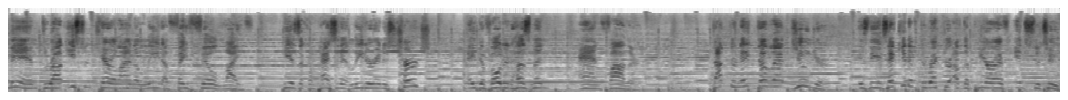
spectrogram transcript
men throughout Eastern Carolina lead a faith filled life. He is a compassionate leader in his church, a devoted husband, and father. Dr. Nate Dunlap Jr. is the executive director of the PRF Institute.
